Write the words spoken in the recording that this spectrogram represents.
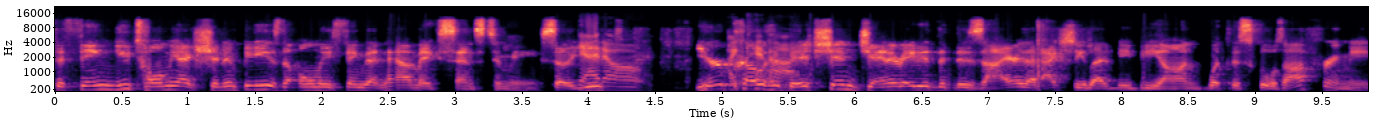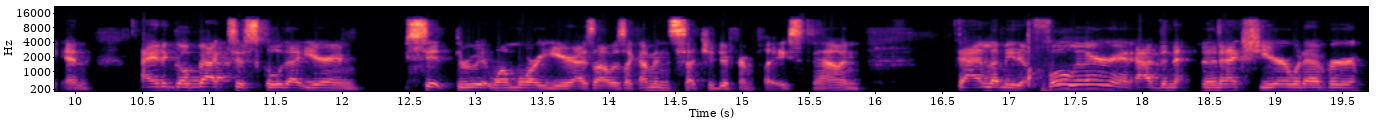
the thing you told me I shouldn't be is the only thing that now makes sense to me. So Yeah, you your prohibition generated the desire that actually led me beyond what the school's offering me. And I had to go back to school that year and sit through it one more year as I was like, I'm in such a different place now. And that led me to Fuller and at the, ne- the next year or whatever.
